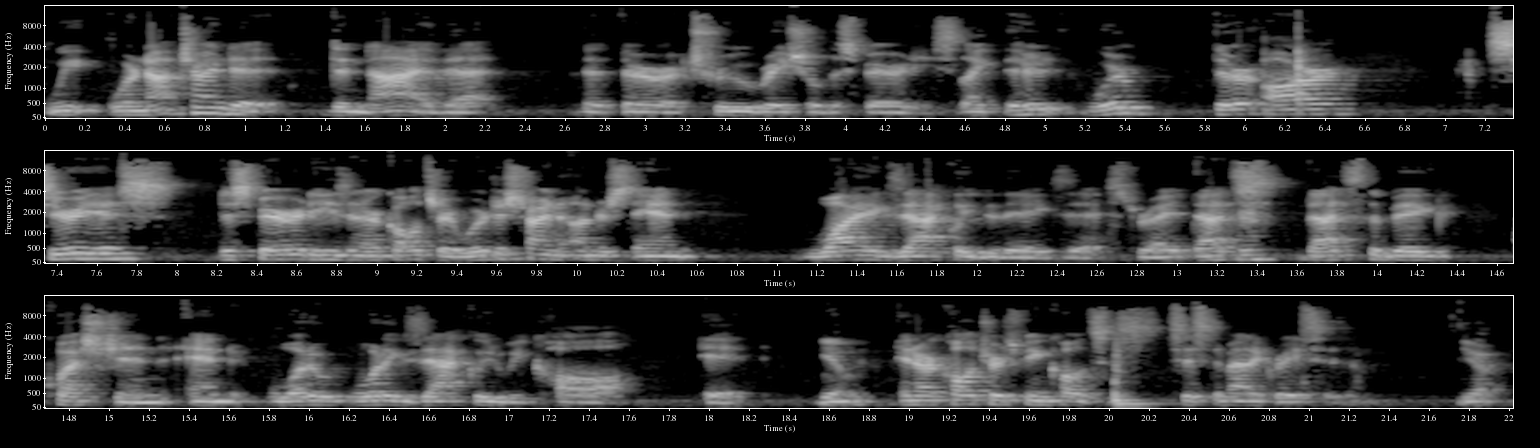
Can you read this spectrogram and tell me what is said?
We we're not trying to deny that that there are true racial disparities. Like there, we're there are serious disparities in our culture. We're just trying to understand why exactly do they exist, right? That's Mm-hmm. that's the big question, and what what exactly do we call it? Yep. In our culture, it's being called sys- systematic racism, Yep.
